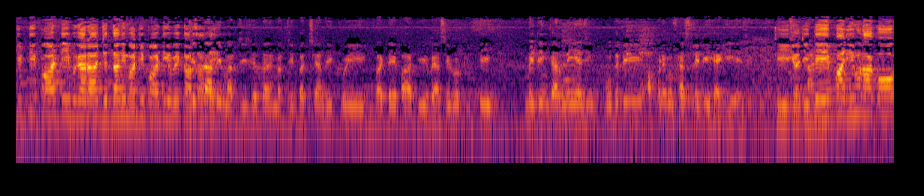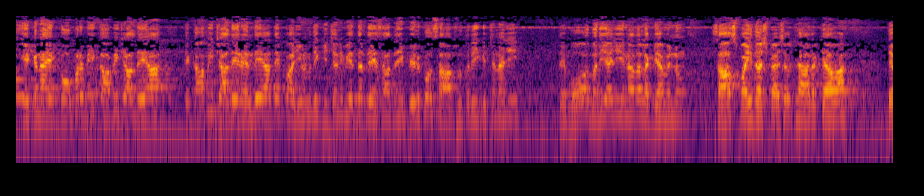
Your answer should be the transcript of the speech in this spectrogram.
ਕਿੱਟੀ ਪਾਰਟੀ ਵਗੈਰਾ ਜਿੱਦਾਂ ਦੀ ਮਰਜ਼ੀ ਪਾਰਟੀ ਹੋਵੇ ਕਰ ਜਿੱਦਾਂ ਦੀ ਸਕਦੇ ਮਰਜ਼ੀ ਜਿੱਦਾਂ ਦੀ ਮਰਜ਼ੀ। ਬੱਚਿਆਂ ਦੀ ਕੋਈ ਬਰਥਡੇ ਪਾਰਟੀ ਵੈਸੇ ਕੋਈ ਕੀਤੀ ਮੀਟਿੰਗ ਕਰਨੀ ਹੈ ਜੀ ਉਹਦੇ ਲਈ ਆਪਣੇ ਕੋਲ ਫੈਸਿਲਿਟੀ ਹੈਗੀ ਹੈ ਜੀ। ਠੀਕ ਹੈ ਜੀ। ਤੇ ਭਾਜੀ ਹੁਣਾਂ ਕੋ ਇੱਕ ਨਾ ਇੱਕ ਆਫਰ ਵੀ ਕਾਫੀ ਚੱਲਦੇ ਆ ਤੇ ਕਾਫੀ ਚੱਲਦੇ ਰਹਿੰਦੇ ਆ ਤੇ ਭਾਜੀ ਉਹਨਾਂ ਦੀ ਕਿਚਨ ਵੀ ਇੱਧਰ ਦੇਖ ਸਕਦੇ ਜੀ। ਬਿਲਕੁਲ ਸਾਫ਼ ਸੁਥਰੀ ਕਿਚਨ ਹੈ ਜੀ ਤੇ ਬਹੁਤ ਵਧੀਆ ਜੀ ਇਹਨਾਂ ਦਾ ਲੱਗਿਆ ਮੈਨੂੰ। ਸਾਫ਼ ਸਫ਼ਾਈ ਦਾ ਸਪੈਸ਼ਲ ਖਿਆਲ ਰੱਖਿਆ ਵਾ ਤੇ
